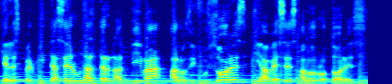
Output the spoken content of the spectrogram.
que les permite hacer una alternativa a los difusores y a veces a los rotores.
